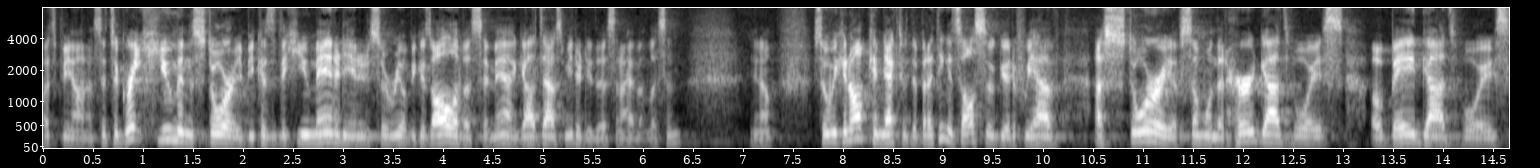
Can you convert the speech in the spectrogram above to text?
Let's be honest. It's a great human story because the humanity in it is so real. Because all of us say, man, God's asked me to do this and I haven't listened. You know? So we can all connect with it, but I think it's also good if we have a story of someone that heard God's voice, obeyed God's voice,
